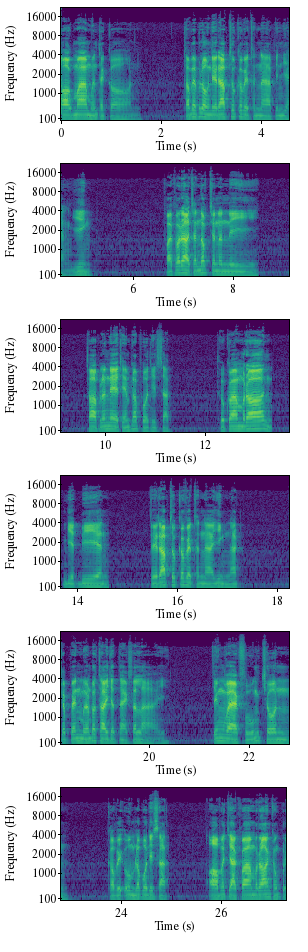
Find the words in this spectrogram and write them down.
ออกมาเหมือนแต่ก่อน ทำให้พระองค์ได้รับทุกขเวทนาเป็นอย่างยิ่ง ฝ่ายพระราชนกชนนีทอดพระเนตรเห็นพระโพธิสัตว์ ถูกความร้อนเบียดเบียน ได้รับทุกขเวทนายิ่งนักก็เป็นเหมือนพระไทยจะแตกสลาย จึงแหวกฝูงชน ก็ไปอุ้มพระโพธิสัตว์ ออกมาจากความร้อนของเปล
